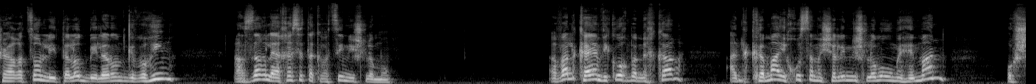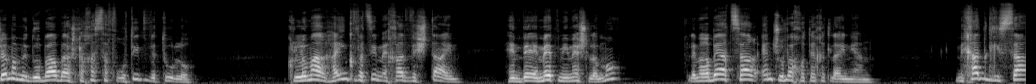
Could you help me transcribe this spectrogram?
שהרצון להתעלות באילנות גבוהים, עזר לייחס את הקבצים לשלמה. אבל קיים ויכוח במחקר עד כמה ייחוס המשלים לשלמה הוא מהימן, או שמא מדובר בהשלכה ספרותית ותו לא. כלומר, האם קבצים 1 ו-2 הם באמת מימי שלמה? למרבה הצער, אין תשובה חותכת לעניין. מחד גיסה,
